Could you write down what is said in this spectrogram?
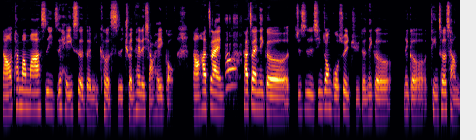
然后它妈妈是一只黑色的米克斯，全黑的小黑狗，然后它在它在那个就是新庄国税局的那个那个停车场，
